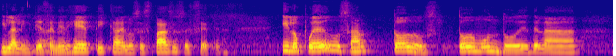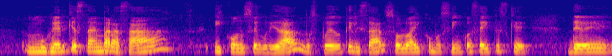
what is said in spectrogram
y la limpieza energética de los espacios, etcétera. Y lo pueden usar todos, todo mundo, desde la mujer que está embarazada y con seguridad los puede utilizar. Solo hay como cinco aceites que debe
